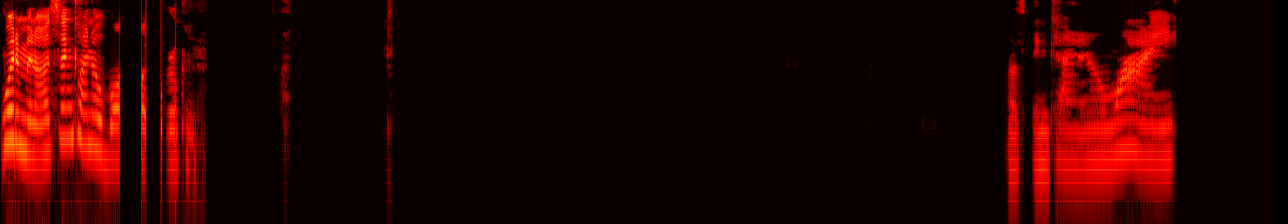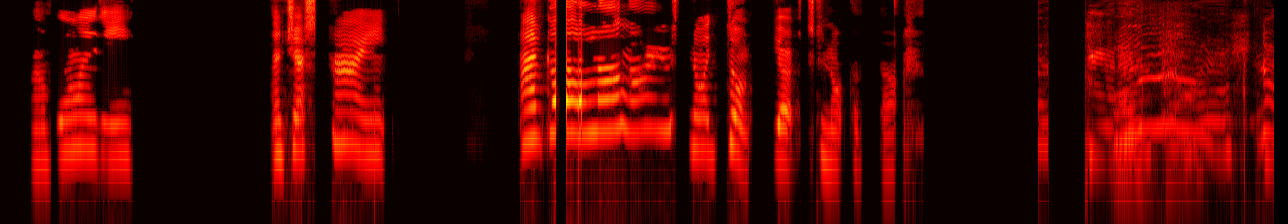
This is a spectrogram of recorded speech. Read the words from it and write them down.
Wait a minute. I think I know why it's broken. I think I know why. Mobility. Adjust height. I've got long arms. No, I don't. It's not good that. No.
